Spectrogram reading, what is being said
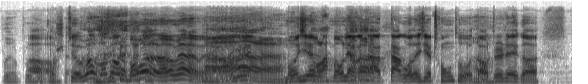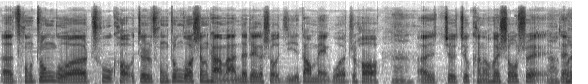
不不是啊过，审。就问问问某某某某，因为啊某一些某两个大大国的一些冲突，啊导致这个呃从中国出口，就是从中国生产完的这个手机到美国之后，嗯。呃就就可能会收税啊，在那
